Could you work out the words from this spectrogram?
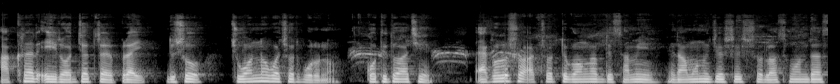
আখড়ার এই রথযাত্রার প্রায় দুশো চুয়ান্ন বছর পুরনো। কথিত আছে, এগারোশো আটষট্টি বঙ্গাব্দে স্বামী রামানুজের শিষ্য লক্ষ্মণ দাস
